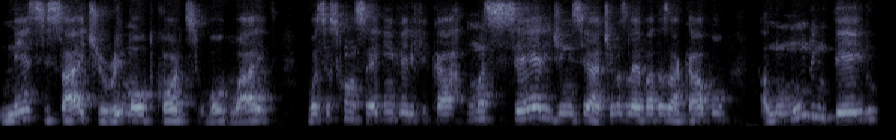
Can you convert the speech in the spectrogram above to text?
nesse site Remote Courts Worldwide, vocês conseguem verificar uma série de iniciativas levadas a cabo no mundo inteiro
